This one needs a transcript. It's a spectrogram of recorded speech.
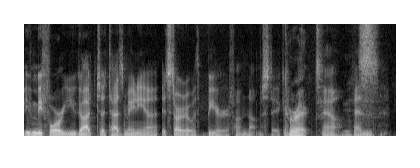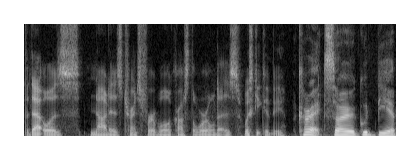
even before you got to Tasmania, it started with beer, if I'm not mistaken. Correct. Yeah, and but that was not as transferable across the world as whiskey could be. Correct. So good beer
